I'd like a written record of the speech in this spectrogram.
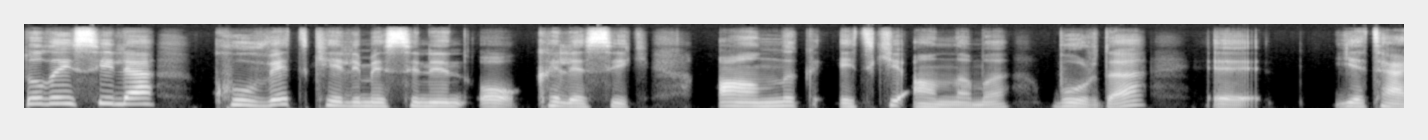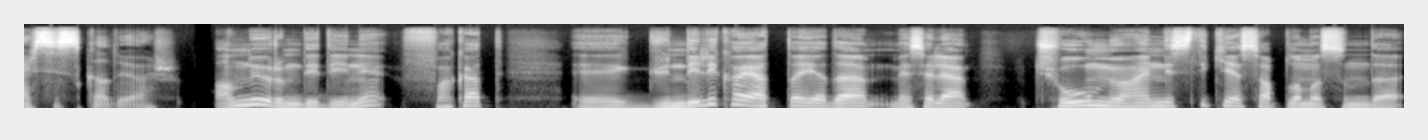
Dolayısıyla kuvvet kelimesinin o klasik anlık etki anlamı burada e, yetersiz kalıyor. Anlıyorum dediğini fakat e, gündelik hayatta ya da mesela çoğu mühendislik hesaplamasında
